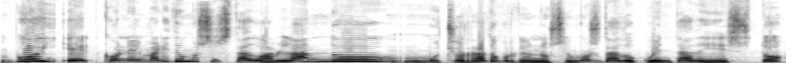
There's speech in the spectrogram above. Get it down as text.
voy, eh, con el marido hemos estado hablando mucho rato porque nos hemos dado cuenta de esto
